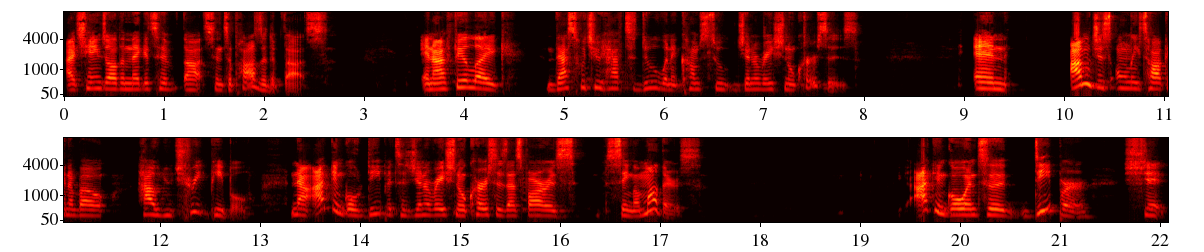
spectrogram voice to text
I change all the negative thoughts into positive thoughts. And I feel like that's what you have to do when it comes to generational curses. And I'm just only talking about how you treat people. Now, I can go deep into generational curses as far as single mothers. I can go into deeper shit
